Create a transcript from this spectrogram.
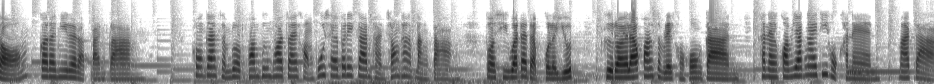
2. กรณีระดับปานกลาง โครงการสำรวจความพึงพอใจของผู้ใช้บริการผ่านช่องทางต่างๆ ตัวชี้วัดระดับกลยุทธ์ คือร้อยละความสำเร็จของโครงการ คะแนนความยากง่ายที่ 6 คะแนน มาจาก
